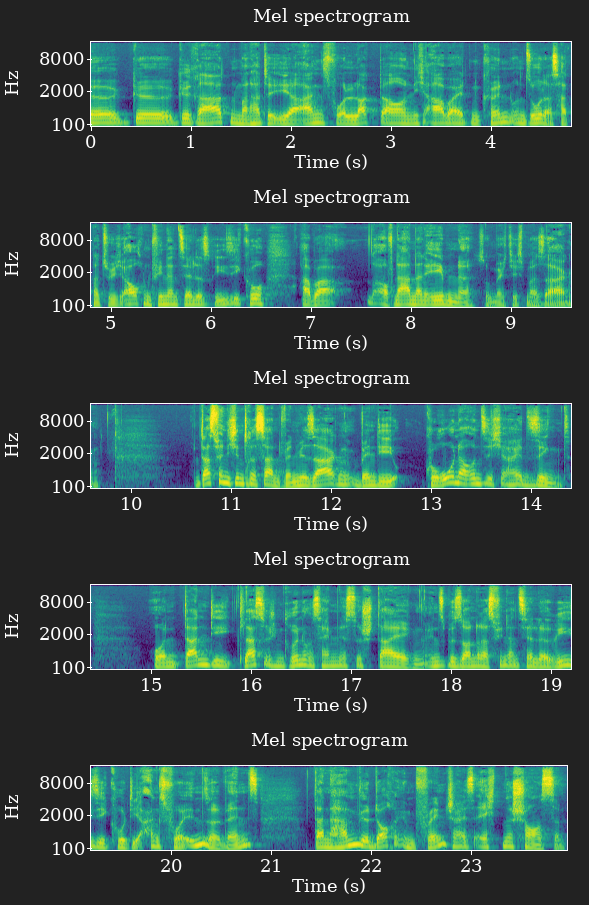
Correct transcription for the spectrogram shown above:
äh, ge geraten. Man hatte eher Angst vor Lockdown, nicht arbeiten können und so. Das hat natürlich auch ein finanzielles Risiko, aber auf einer anderen Ebene, so möchte ich es mal sagen. Und das finde ich interessant, wenn wir sagen, wenn die Corona-Unsicherheit sinkt und dann die klassischen Gründungshemmnisse steigen, insbesondere das finanzielle Risiko, die Angst vor Insolvenz, dann haben wir doch im Franchise echt eine Chance.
